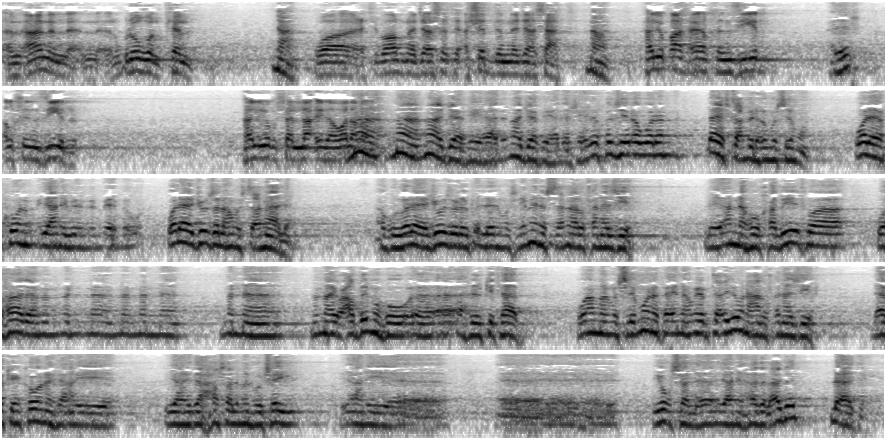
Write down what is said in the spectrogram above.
الآن بلوغ الكلب نعم. واعتبار نجاسته أشد النجاسات. نعم. هل يقاس على الخنزير؟ إيش؟ الخنزير. هل يغسل لا إذا ولغ. ما ما ما جاء في هذا ما جاء في هذا شيء. الخنزير أولا لا يستعمله المسلمون ولا يكون يعني ولا يجوز لهم استعماله. أقول ولا يجوز للمسلمين استعمال الخنازير لأنه خبيث وهذا من من من من مما يعظمه أهل الكتاب. وأما المسلمون فإنهم يبتعدون عن الخنازير لكن كونه يعني يعني إذا حصل منه شيء يعني يغسل يعني هذا العدد لا أدري.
